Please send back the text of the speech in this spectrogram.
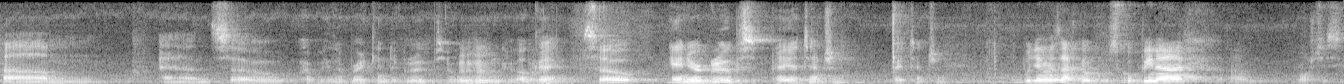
Um, and so, are we going to break into groups? Or what are we Mhm. gonna do? Okay, so in your groups, pay attention. Pay attention. Budeme za chvíľku v skupinách a môžete si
